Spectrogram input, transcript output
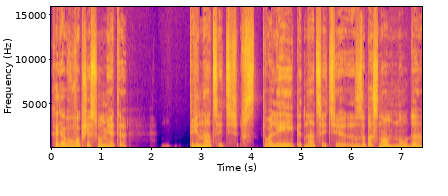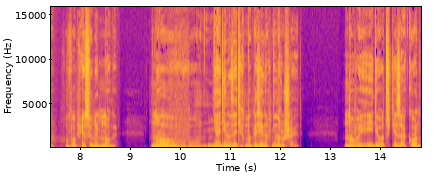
хотя в общей сумме это 12 в стволе и 15 в запасном, ну да, в общей сумме много. Но ни один из этих магазинов не нарушает новый идиотский закон.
